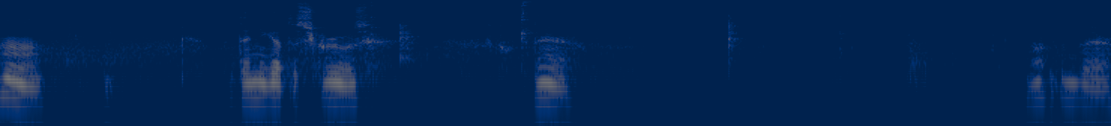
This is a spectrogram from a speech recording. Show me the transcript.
Hmm. But then you got the screws. There. Nothing there.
